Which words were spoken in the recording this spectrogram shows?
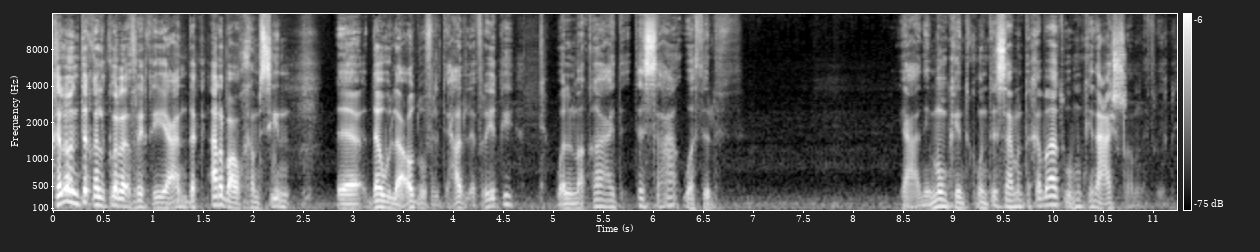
خلونا ننتقل للكرة الأفريقية. عندك 54 آه، دولة عضو في الاتحاد الأفريقي والمقاعد تسعة وثلث. يعني ممكن تكون تسع منتخبات وممكن عشرة من أفريقيا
